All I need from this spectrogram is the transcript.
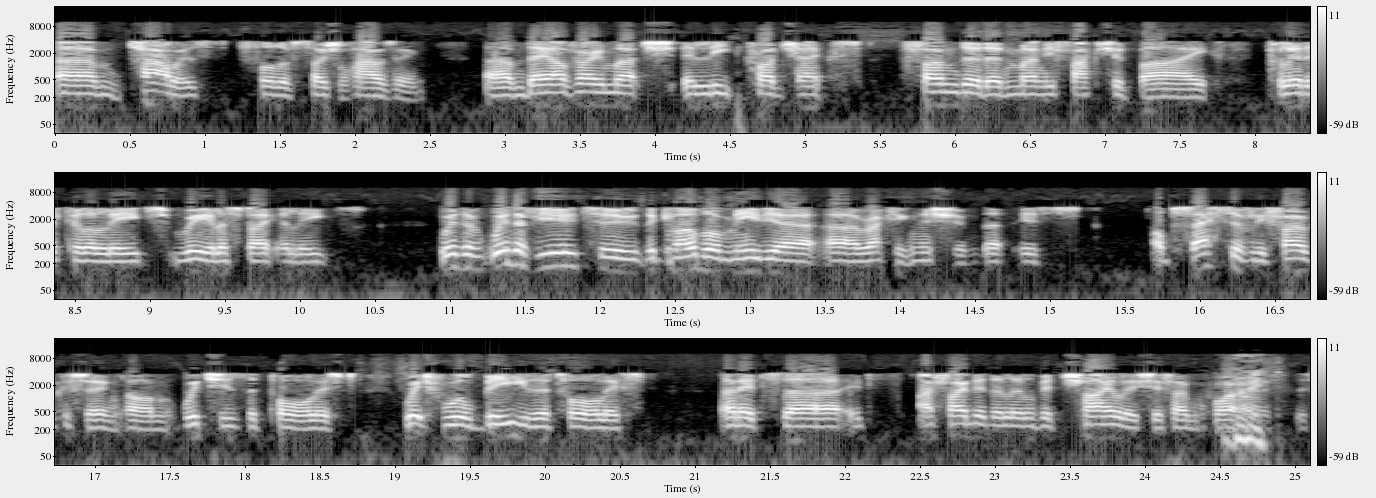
um, towers full of social housing. Um, they are very much elite projects funded and manufactured by political elites, real estate elites, with a, with a view to the global media uh, recognition that is obsessively focusing on which is the tallest, which will be the tallest, and it's uh, it's I find it a little bit childish if I'm quite Right. honest. This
